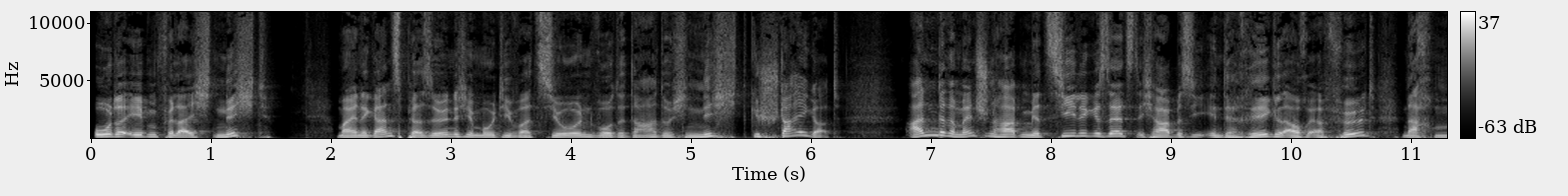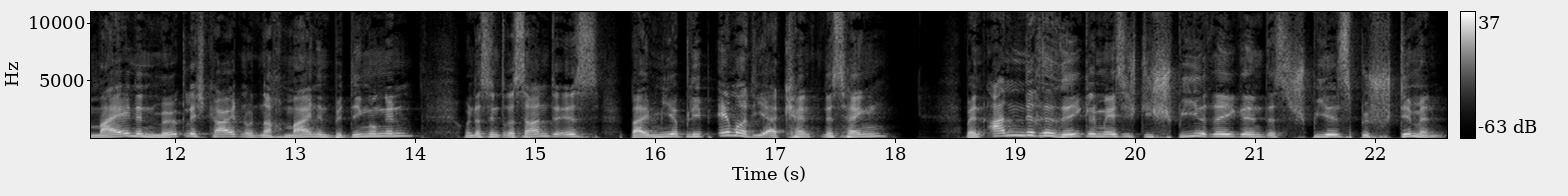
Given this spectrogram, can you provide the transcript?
oder eben vielleicht nicht, meine ganz persönliche Motivation wurde dadurch nicht gesteigert. Andere Menschen haben mir Ziele gesetzt, ich habe sie in der Regel auch erfüllt, nach meinen Möglichkeiten und nach meinen Bedingungen. Und das Interessante ist, bei mir blieb immer die Erkenntnis hängen, wenn andere regelmäßig die Spielregeln des Spiels bestimmen,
